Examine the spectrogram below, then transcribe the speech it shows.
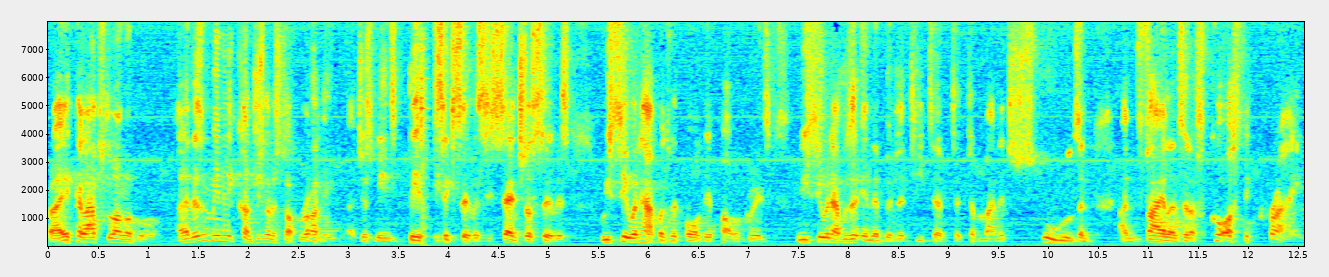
Right? It collapsed long ago. And it doesn't mean the country's going to stop running. It just means basic service, essential service. We see what happens with all their power grids. We see what happens with inability to, to, to manage schools and, and violence and, of course, the crime.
